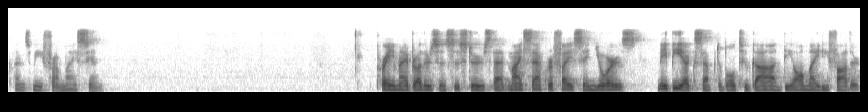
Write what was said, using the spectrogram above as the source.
cleanse me from my sin. Pray, my brothers and sisters, that my sacrifice and yours may be acceptable to God, the Almighty Father.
